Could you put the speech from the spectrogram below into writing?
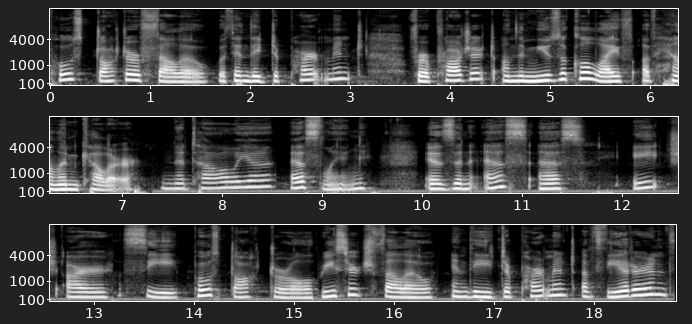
postdoctoral fellow within the Department for a project on the musical life of Helen Keller. Natalia Esling is an SSHRC postdoctoral research fellow in the Department of Theatre and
